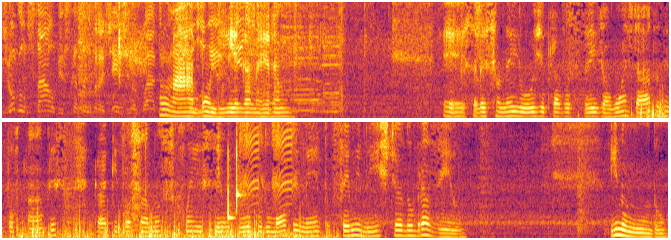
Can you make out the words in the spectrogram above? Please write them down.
João Gonçalves cantando pra gente no quadro. Olá, bom dia, galera. É, selecionei hoje para vocês algumas datas importantes para que possamos conhecer um pouco do movimento feminista no Brasil e no mundo.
